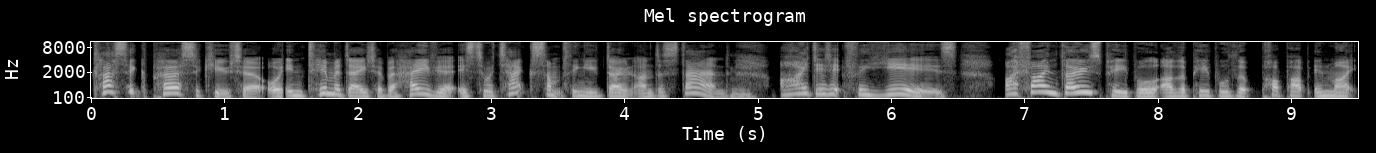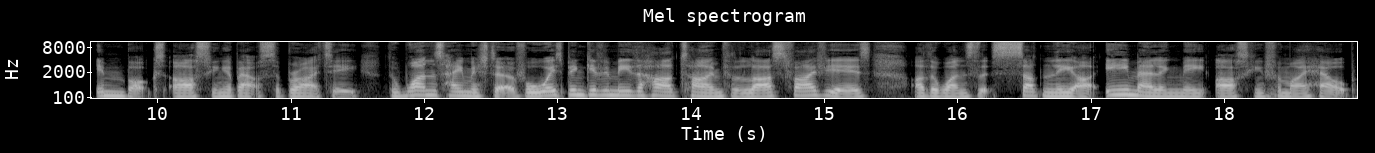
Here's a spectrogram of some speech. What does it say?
Classic persecutor or intimidator behaviour is to attack something you don't understand. Hmm. I did it for years. I find those people are the people that pop up in my inbox asking about sobriety. The ones, Hamish, that have always been giving me the hard time for the last five years are the ones that suddenly are emailing me asking for my help.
